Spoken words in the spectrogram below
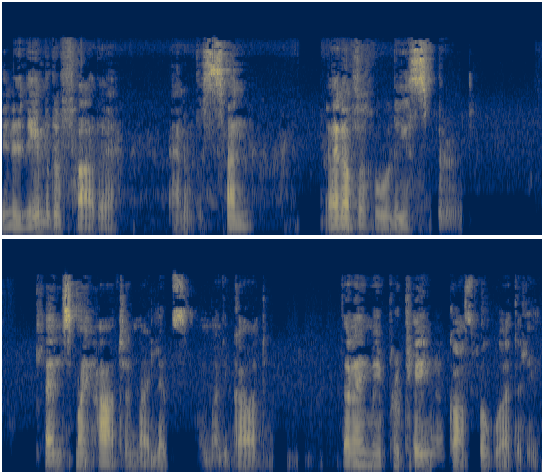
In the name of the Father, and of the Son, and of the Holy Spirit. Cleanse my heart and my lips, Almighty God, that I may proclaim your gospel worthily.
